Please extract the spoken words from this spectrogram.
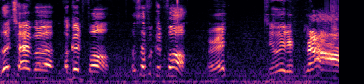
let's have a, a good fall. Let's have a good fall, all right? See you later. Ah!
